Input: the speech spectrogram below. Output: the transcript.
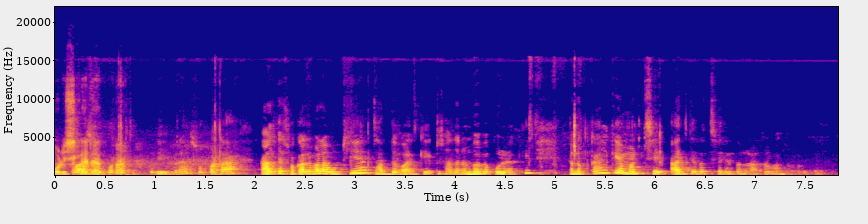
পরিষ্কার রাখবা সোফাটা করে কালকে সকালবেলা উঠিয়ে ছাদ দেবো আজকে একটু সাধারণভাবে করে রাখি কেন কালকে আমার ছেলে আজকে তো ছেলে তো নাটক বন্ধ করে দেবে।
